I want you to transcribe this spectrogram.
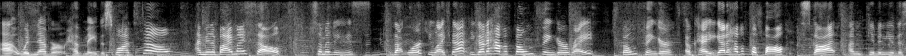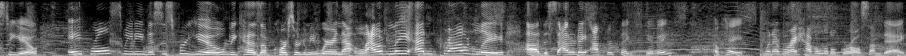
uh, would never have made the squad. So, I'm going to buy myself some of these. Does that work? You like that? You got to have a foam finger, right? Foam finger. Okay, you got to have a football. Scott, I'm giving you this to you. April, sweetie, this is for you because, of course, we're to be wearing that loudly and proudly uh, the Saturday after Thanksgiving. Okay, whenever I have a little girl someday,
